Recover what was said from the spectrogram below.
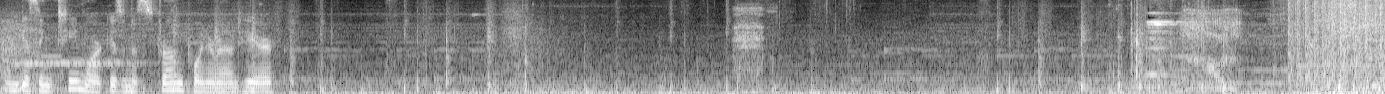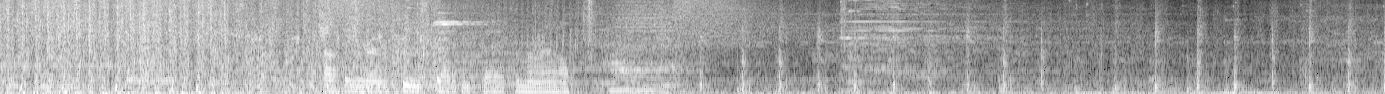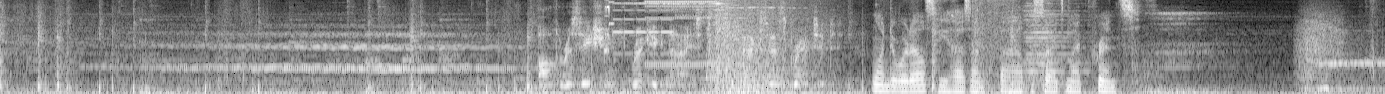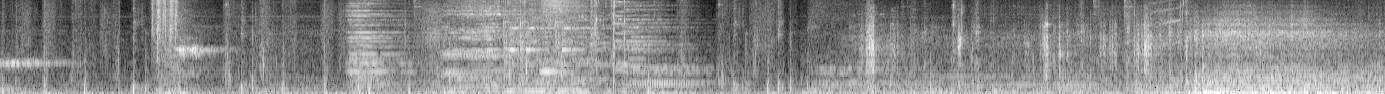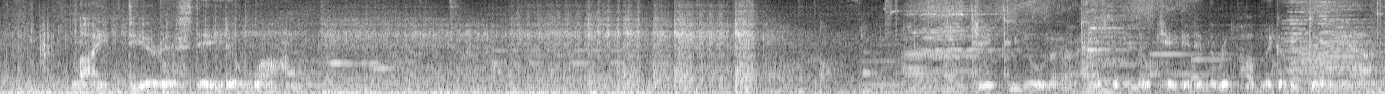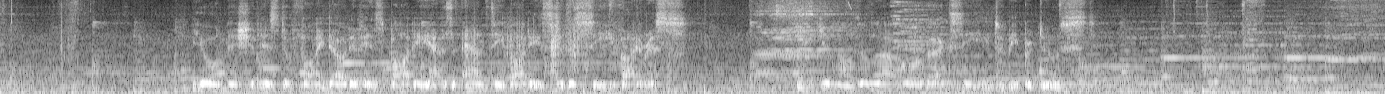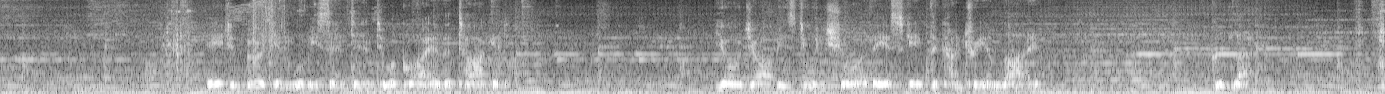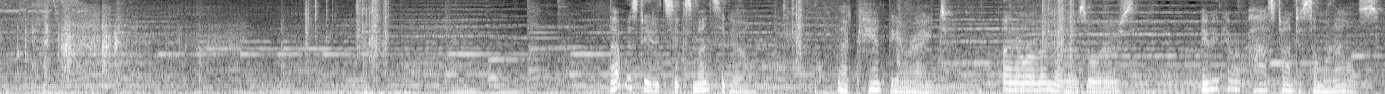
I'm guessing teamwork isn't a strong point around here. Popping your own food's gotta be bad for morale. Authorization recognized. Access granted. Wonder what else he has on file besides my prints. Agent Birkin will be sent in to acquire the target. Your job is to ensure they escape the country alive. Good luck. That was dated six months ago. That can't be right. I don't remember those orders. Maybe they were passed on to someone else.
